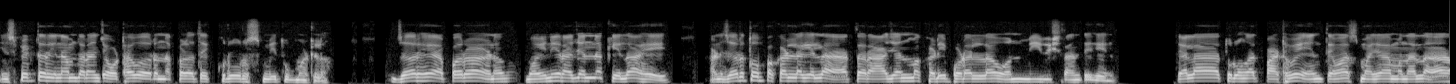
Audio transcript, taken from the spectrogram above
इन्स्पेक्टर इनामदारांच्या ओठावर नकळत एक क्रूर स्मित उमटलं. जर हे अपहरण मोहिनी राजांना केलं आहे आणि जर तो पकडला गेला तर आजन्म खडी फोडायला लावून मी विश्रांती घेईन. त्याला तुरुंगात पाठवेन तेव्हाच माझ्या मनाला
